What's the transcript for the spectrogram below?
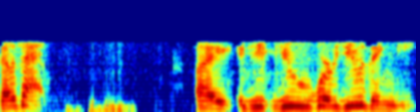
That was it. Like you, you were using me."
